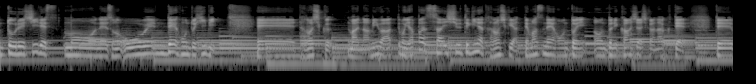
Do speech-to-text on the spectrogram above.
本当嬉しいですもうねその応援で本当日々、えー、楽しく、まあ、波はあってもやっぱり最終的には楽しくやってますね本当に本当に感謝しかなくてで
